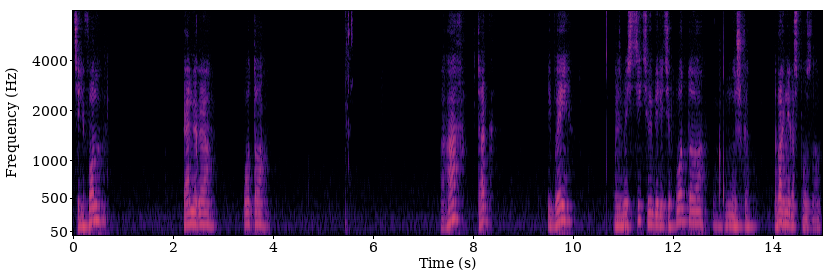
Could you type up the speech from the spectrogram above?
Телефон. Камера. Фото. Ага. Так. eBay. Разместить, выберите фото, мышка. Товар не распознан.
